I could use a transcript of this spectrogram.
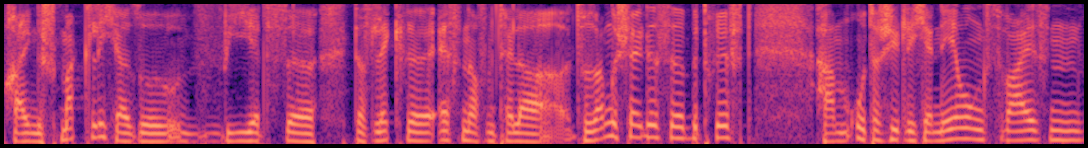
rein geschmacklich, also wie jetzt äh, das leckere Essen auf dem Teller zusammengestellt ist, äh, betrifft, haben unterschiedliche Ernährungsweisen,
